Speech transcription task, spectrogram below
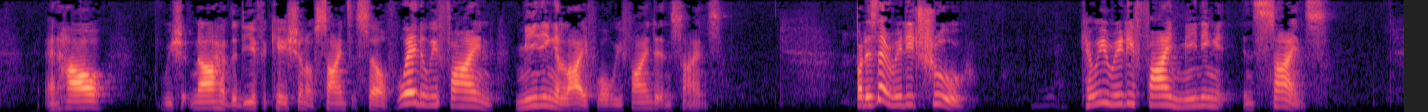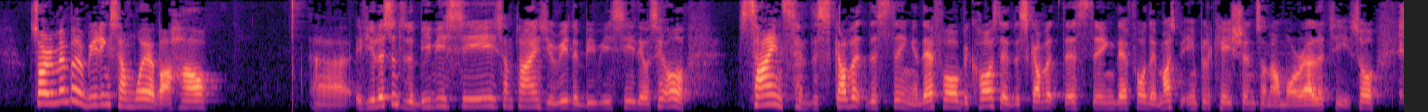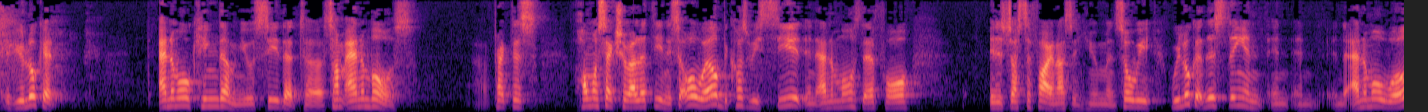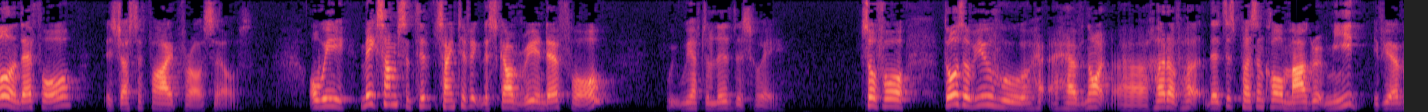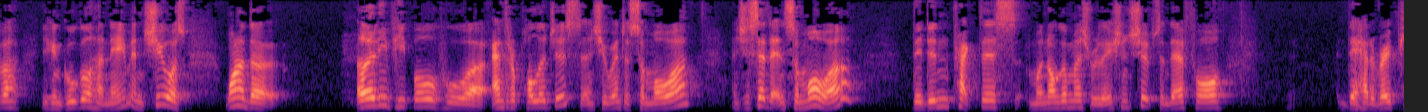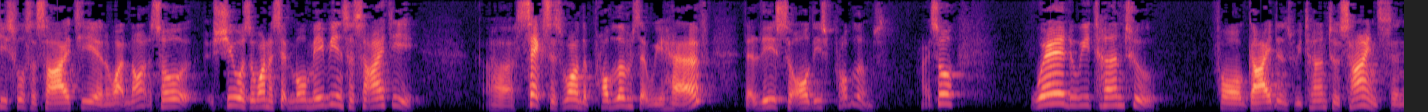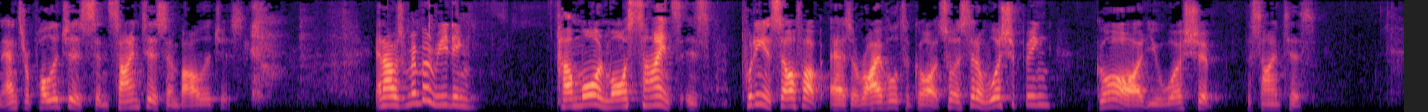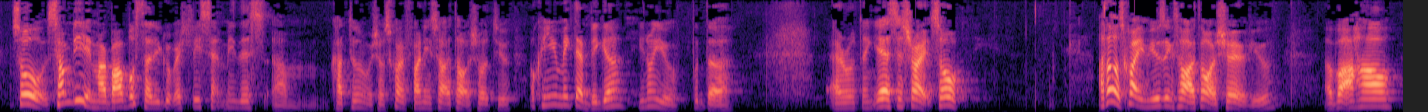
and how we should now have the deification of science itself. Where do we find meaning in life? Well, we find it in science. But is that really true? Can we really find meaning in science? So I remember reading somewhere about how uh, if you listen to the BBC, sometimes you read the BBC, they'll say, oh, science have discovered this thing, and therefore, because they've discovered this thing, therefore there must be implications on our morality. So, if you look at animal kingdom, you'll see that uh, some animals uh, practice homosexuality, and they say, oh well, because we see it in animals, therefore it is justified in us in humans. So we, we look at this thing in, in, in, in the animal world, and therefore it's justified for ourselves. Or we make some scientific discovery and therefore we, we have to live this way. So for those of you who ha- have not uh, heard of her, there's this person called Margaret Mead. If you ever, you can Google her name. And she was one of the early people who were anthropologists and she went to Samoa. And she said that in Samoa, they didn't practice monogamous relationships and therefore they had a very peaceful society and whatnot. So she was the one who said, well, maybe in society, uh, sex is one of the problems that we have that leads to all these problems. Right? So, where do we turn to for guidance? We turn to science and anthropologists and scientists and biologists. And I was remember reading how more and more science is putting itself up as a rival to God. So instead of worshiping God, you worship the scientists. So somebody in my Bible study group actually sent me this um, cartoon, which was quite funny. So I thought I'd show it to you. Oh, can you make that bigger? You know, you put the arrow thing. Yes, that's right. So I thought it was quite amusing. So I thought I'd share with you about how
